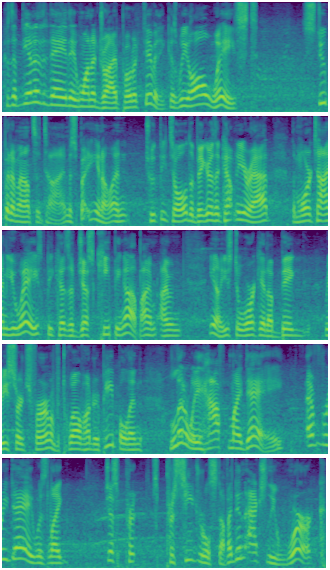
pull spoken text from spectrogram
Because at the end of the day, they want to drive productivity, because we all waste stupid amounts of time, you know, and truth be told, the bigger the company you're at, the more time you waste because of just keeping up. I'm, I'm you know, used to work at a big research firm of 1,200 people, and literally half my day, every day was like just pr procedural stuff. I didn't actually work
